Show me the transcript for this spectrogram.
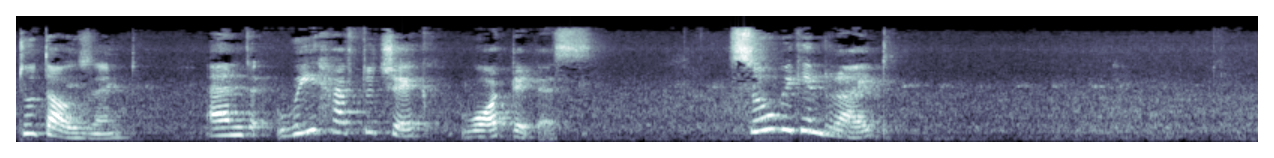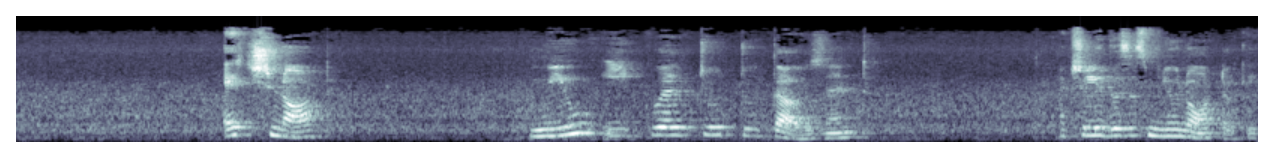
2000 and we have to check what it is. So we can write H naught mu equal to 2000 actually this is mu naught okay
